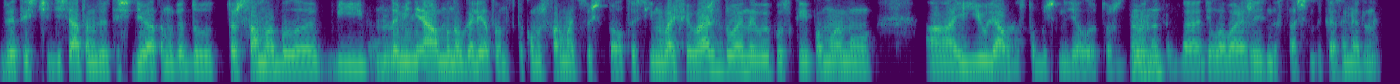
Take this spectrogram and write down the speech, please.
в 2010-2009 году. То же самое было и mm-hmm. до меня много лет он в таком же формате существовал. То есть январь-февраль сдвоенный выпуск и, по-моему, а, июль-август обычно делают тоже сдвоенный, mm-hmm. когда деловая жизнь достаточно такая замедленная.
